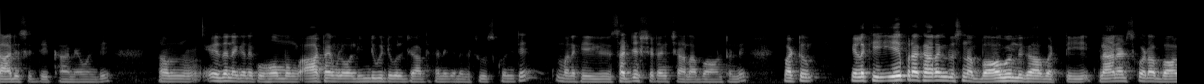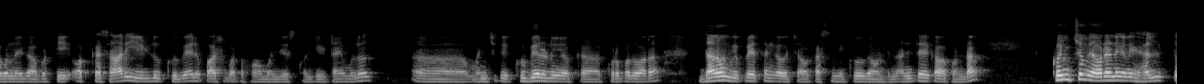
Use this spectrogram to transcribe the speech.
కార్యసిద్ధి కానివ్వండి ఏదైనా కనుక హోమం ఆ టైంలో వాళ్ళు ఇండివిజువల్ జాతకాన్ని కనుక చూసుకుంటే మనకి సజెస్ట్ చేయడానికి చాలా బాగుంటుంది. బట్ వీళ్ళకి ఏ ప్రకారం చూసినా బాగుంది కాబట్టి ప్లానెట్స్ కూడా బాగున్నాయి కాబట్టి ఒక్కసారి వీళ్ళు కుబేరు పాశుపత హోమం చేసుకుంటే ఈ టైంలో మంచికి కుబేరుని యొక్క కృప ద్వారా ధనం విపరీతంగా వచ్చే అవకాశం ఎక్కువగా ఉంటుంది. అంతేకాకుండా కొంచెం ఎవరైనా కనుక హెల్త్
